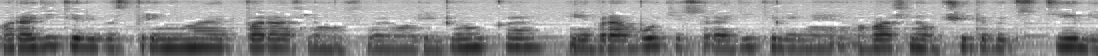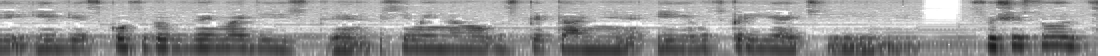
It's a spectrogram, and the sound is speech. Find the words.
Родители воспринимают по-разному своего ребенка, и в работе с родителями важно учитывать стили или способы взаимодействия семейного воспитания и восприятия ими. Существует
